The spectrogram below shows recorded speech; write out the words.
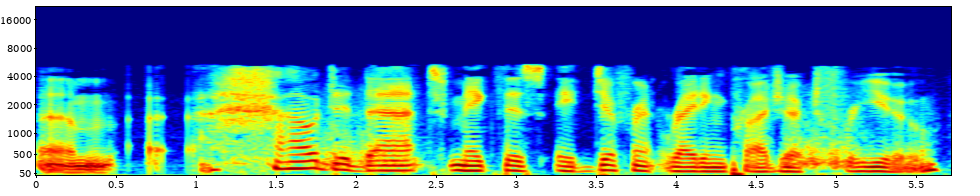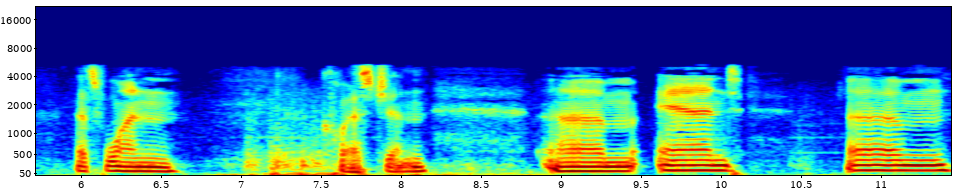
Um, how did that make this a different writing project for you? That's one question. Um, and um,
